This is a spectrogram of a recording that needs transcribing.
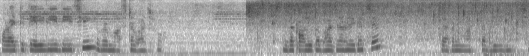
কড়াইতে তেল দিয়ে দিয়েছি, এবার মাছটা ভাজবো। দেখো আলুটা ভাজা হয়ে গেছে, তো এখন মাছটা ভেজে নিচ্ছি।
